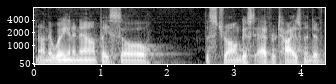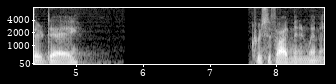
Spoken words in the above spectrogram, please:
And on their way in and out, they saw the strongest advertisement of their day crucified men and women.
